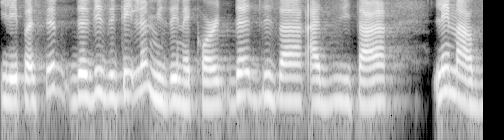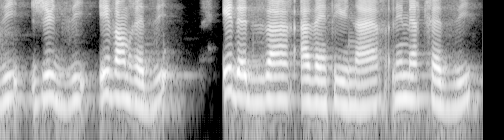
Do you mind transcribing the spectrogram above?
Il est possible de visiter le musée McCord de 10h à 18h les mardis, jeudis et vendredis, et de 10h à 21h les mercredis,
